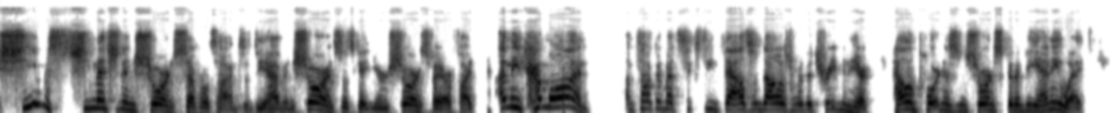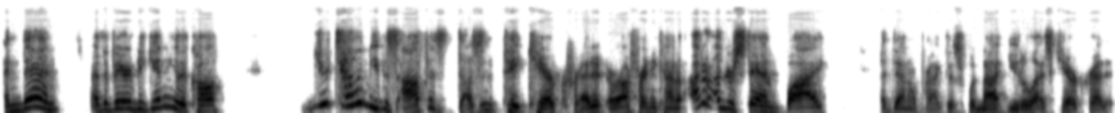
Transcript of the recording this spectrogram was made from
she was she mentioned insurance several times. Do you have insurance? Let's get your insurance verified. I mean, come on. I'm talking about $16,000 worth of treatment here. How important is insurance going to be anyway? And then at the very beginning of the call, you're telling me this office doesn't take care credit or offer any kind of I don't understand why a dental practice would not utilize care credit.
